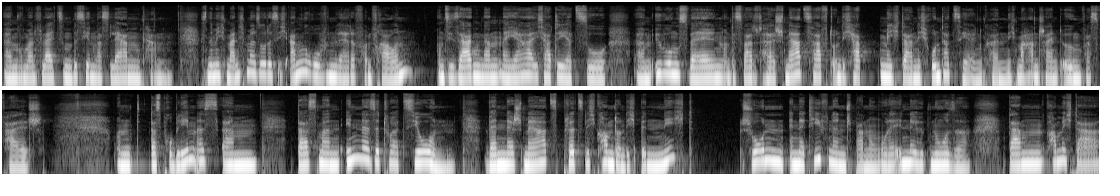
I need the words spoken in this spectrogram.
ähm, wo man vielleicht so ein bisschen was lernen kann. Es ist nämlich manchmal so, dass ich angerufen werde von Frauen, und sie sagen dann, na ja, ich hatte jetzt so ähm, Übungswellen und das war total schmerzhaft und ich habe mich da nicht runterzählen können. Ich mache anscheinend irgendwas falsch. Und das Problem ist, ähm, dass man in der Situation, wenn der Schmerz plötzlich kommt und ich bin nicht schon in der tiefen Entspannung oder in der Hypnose, dann komme ich da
